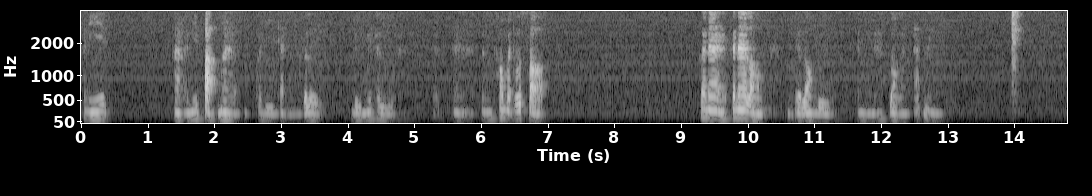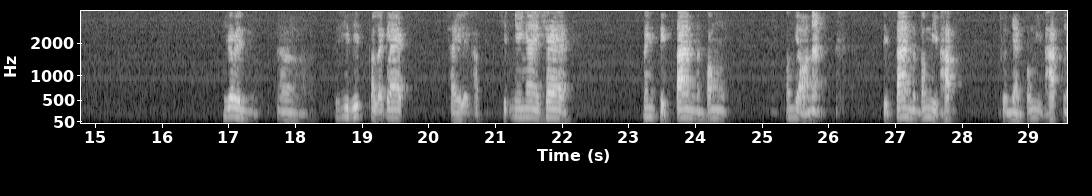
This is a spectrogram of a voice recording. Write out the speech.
อันนี้ อ่า อันนี้ปรับมาพอดีกันมันก็เลยดูไม่ทะลุอ่ามันเข้ามาทดสอบ ก็น่าก็น่าลอง เดี๋ยวลองดูอันนี้นะครับลองกันแป๊บหนึ่งนี่ก็เป็นอ่าวิธีที่ตอนแรก ๆ ใช้เลยครับ คิดง่าย ๆ แค่แม่งติดต้านมันต้อง ต้องย้อนอะ่ะ ติดต้านมันต้องมีพัก ส่วนใหญ่ต้องมีพักอะไร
